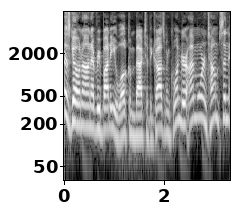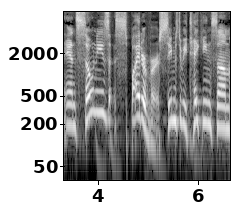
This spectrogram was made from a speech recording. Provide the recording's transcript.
is going on, everybody? Welcome back to the Cosmic Wonder. I'm Warren Thompson, and Sony's Spider Verse seems to be taking some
